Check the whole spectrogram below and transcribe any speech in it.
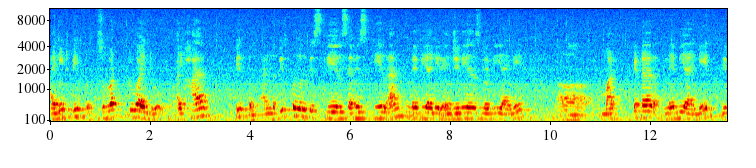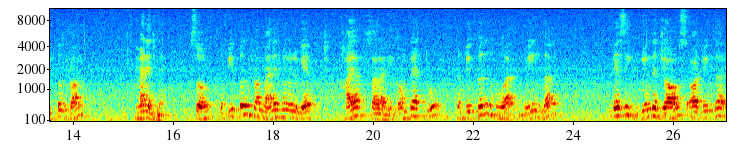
I need people. So what do I do? I hire people and the people will be skilled, semi-skilled and maybe I need engineers, maybe I need uh, marketer maybe I need people from management. So the people from management will get higher salary compared to the people who are doing the basic doing the jobs or doing the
